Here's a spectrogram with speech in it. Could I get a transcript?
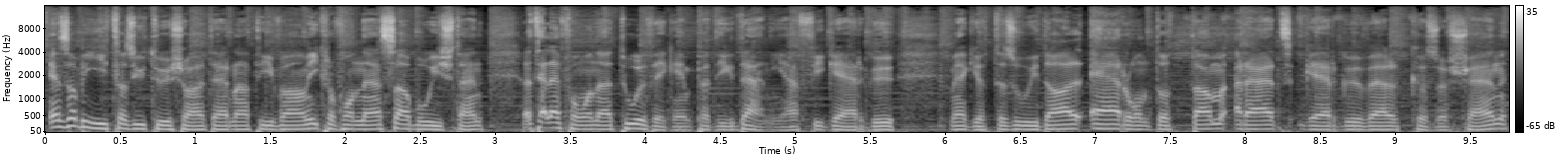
Ez a Beat az ütős alternatíva, a mikrofonnál Szabó Isten, a telefonnál túlvégén pedig Dániel Figergő. Megjött az új dal, elrontottam Rácz Gergővel közösen,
